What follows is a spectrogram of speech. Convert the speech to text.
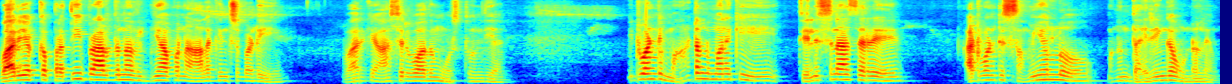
వారి యొక్క ప్రతి ప్రార్థన విజ్ఞాపన ఆలకించబడి వారికి ఆశీర్వాదం వస్తుంది అని. ఇటువంటి మాటలు మనకి తెలిసినా సరే అటువంటి సమయంలో మనం ధైర్యంగా ఉండలేము.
